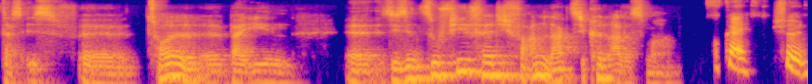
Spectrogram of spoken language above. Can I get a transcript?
das ist äh, toll äh, bei Ihnen. Äh, Sie sind so vielfältig veranlagt, Sie können alles machen. Okay, schön.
